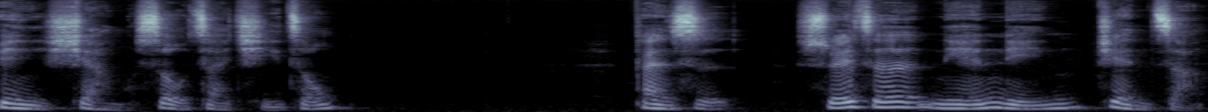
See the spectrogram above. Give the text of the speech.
并享受在其中。但是随着年龄渐长，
